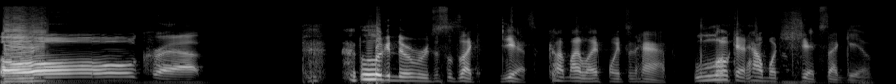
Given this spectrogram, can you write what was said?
Oh crap. Looking over, just was like, yes, cut my life points in half. Look at how much shits I give.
